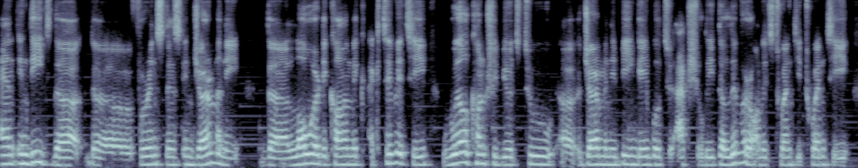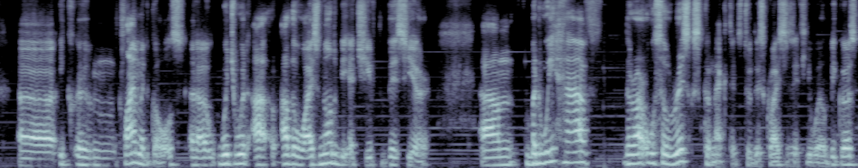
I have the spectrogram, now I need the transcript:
and indeed, the, the, for instance, in Germany, the lowered economic activity will contribute to uh, Germany being able to actually deliver on its 2020 uh, um, climate goals, uh, which would otherwise not be achieved this year. Um, but we have, there are also risks connected to this crisis, if you will, because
